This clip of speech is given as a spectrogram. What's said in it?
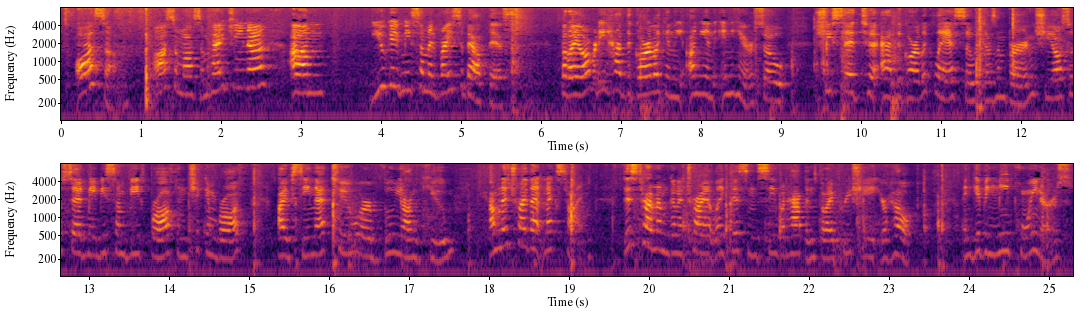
It's awesome. Awesome, awesome. Hi, Gina. Um, you gave me some advice about this, but I already had the garlic and the onion in here, so she said to add the garlic last so it doesn't burn. She also said maybe some beef broth and chicken broth. I've seen that too, or bouillon cube. I'm going to try that next time. This time I'm going to try it like this and see what happens, but I appreciate your help and giving me pointers.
